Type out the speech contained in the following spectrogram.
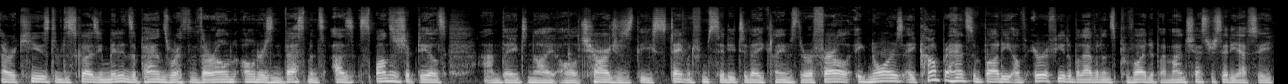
are accused of disguising millions of pounds worth of their own owners' investments as sponsorship deals, and they deny all charges. The statement from City today claims the referral ignores a comprehensive body of irrefutable evidence provided by Manchester City FC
